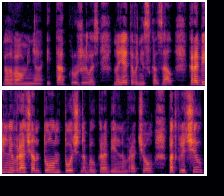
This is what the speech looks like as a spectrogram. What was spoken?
голова у меня и так кружилась но я этого не сказал. Корабельный врач антон точно был корабельным врачом подключил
